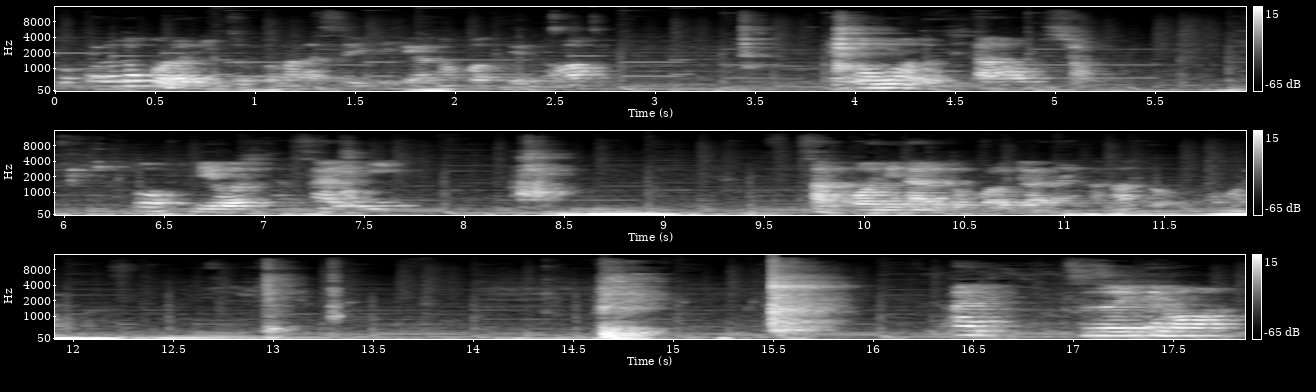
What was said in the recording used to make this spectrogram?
ところどころにちょっとまだ水滴が残っているのは、エコモード時短オプションを利用した際に参考になるところではないかなと思います。はい、続いても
